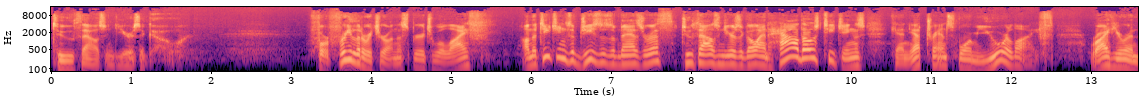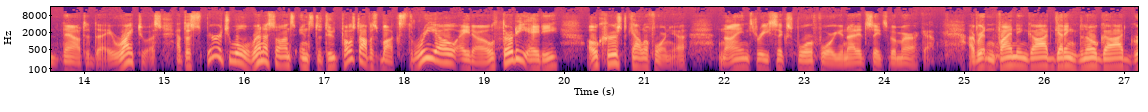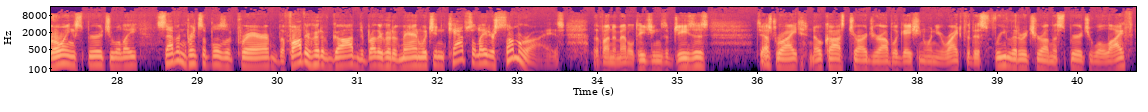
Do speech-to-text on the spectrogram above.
2,000 years ago. For free literature on the spiritual life, on the teachings of Jesus of Nazareth 2,000 years ago and how those teachings can yet transform your life right here and now today. Write to us at the Spiritual Renaissance Institute, Post Office Box 3080 3080, Oakhurst, California 93644, United States of America. I've written Finding God, Getting to Know God, Growing Spiritually, Seven Principles of Prayer, The Fatherhood of God, and the Brotherhood of Man, which encapsulate or summarize the fundamental teachings of Jesus. Just write, no cost, charge, or obligation when you write for this free literature on the spiritual life.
